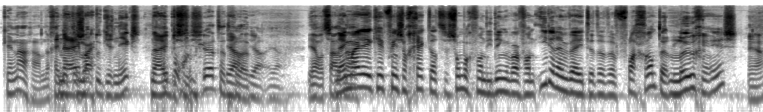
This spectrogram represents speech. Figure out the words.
Kun je nagaan. Dan geef je Nee, de zakdoekjes niks. Nee, En toch precies. gebeurt het ja, ja, ja. Ja, wat zou Nee, nou- maar ik ik vind het zo gek dat sommige van die dingen waarvan iedereen weet dat het een flagrante leugen is. Ja.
